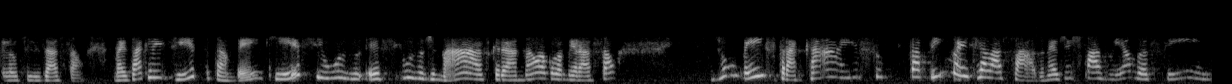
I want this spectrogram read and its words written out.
pela utilização. Mas acredito também que esse uso, esse uso de máscara, não aglomeração, de um mês para cá, isso está bem mais relaxado, né? A gente está vendo, assim,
